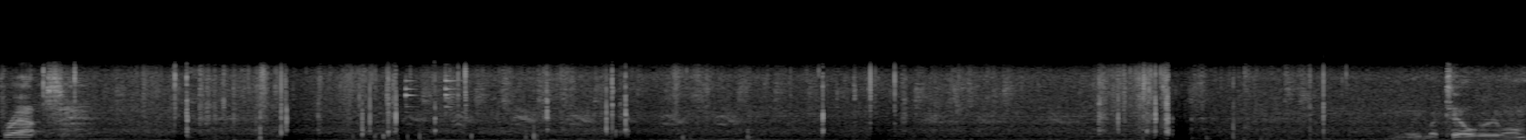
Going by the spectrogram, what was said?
fraps. leave my tail very long.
